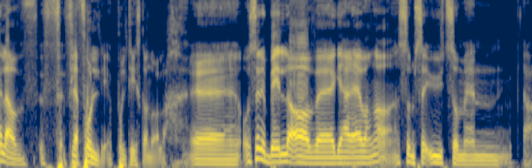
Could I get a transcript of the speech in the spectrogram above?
eller flerfoldige politiskandaler. Eh, og så er det bilde av eh, Geir Evanger som ser ut som en ja,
